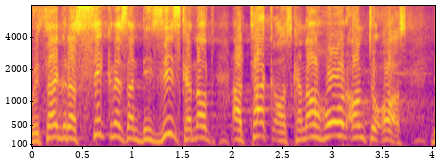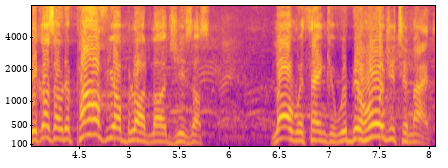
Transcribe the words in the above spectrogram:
We thank you that sickness and disease cannot attack us, cannot hold on to us because of the power of your blood, Lord Jesus. Lord, we thank you. We behold you tonight.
